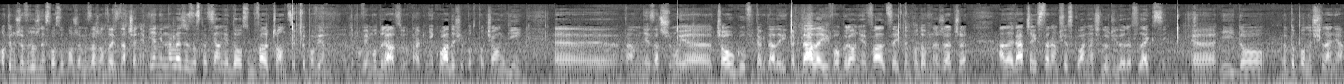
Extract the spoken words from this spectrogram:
O tym, że w różny sposób możemy zarządzać znaczeniem. Ja nie należę za specjalnie do osób walczących, to powiem, to powiem od razu, tak? Nie kładę się pod pociągi, tam nie zatrzymuję czołgów i tak dalej, i tak dalej, w obronie, w walce i tym podobne rzeczy, ale raczej staram się skłaniać ludzi do refleksji e, i do, do pomyślenia,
